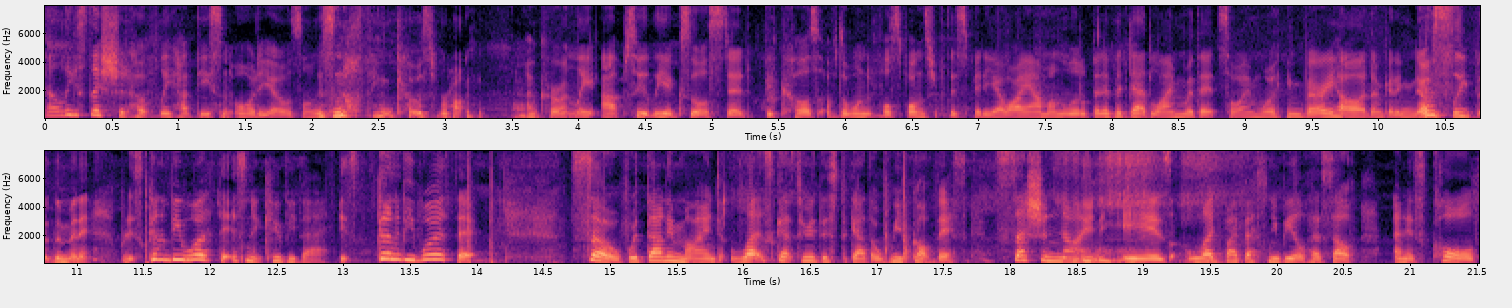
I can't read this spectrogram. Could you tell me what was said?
At least this should hopefully have decent audio as long as nothing goes wrong. I'm currently absolutely exhausted because of the wonderful sponsor of this video. I am on a little bit of a deadline with it, so I'm working very hard. I'm getting no sleep at the minute, but it's going to be worth it, isn't it, Kubi Bear? It's going to be worth it. So, with that in mind, let's get through this together. We've got this. Session 9 is led by Bethany Beal herself and is called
